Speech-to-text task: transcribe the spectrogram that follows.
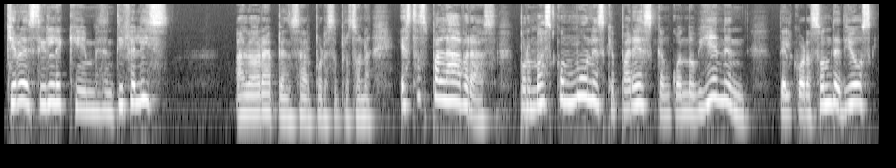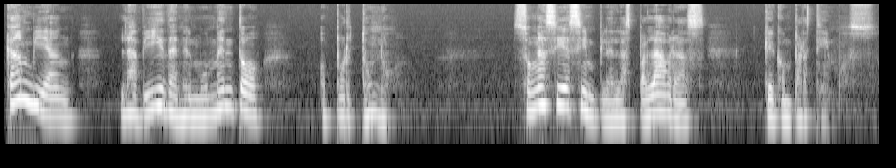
Quiero decirle que me sentí feliz a la hora de pensar por esa persona. Estas palabras, por más comunes que parezcan, cuando vienen del corazón de Dios, cambian la vida en el momento oportuno. Son así de simples las palabras que compartimos.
